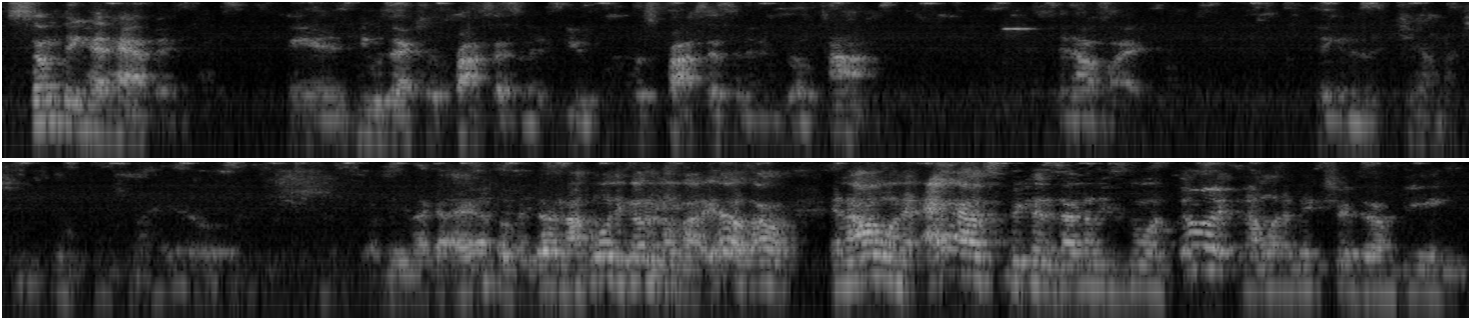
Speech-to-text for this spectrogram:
something had happened and he was actually processing it. You was processing it in real time, and I was like thinking in the chair, I'm like, shit, he's gonna finish my hair. I mean, I got half of it done. I want to go to nobody else, I, and I don't want to ask because I know he's going through it, and I want to make sure that I'm being,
